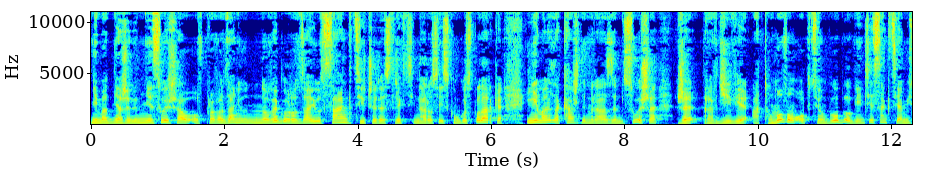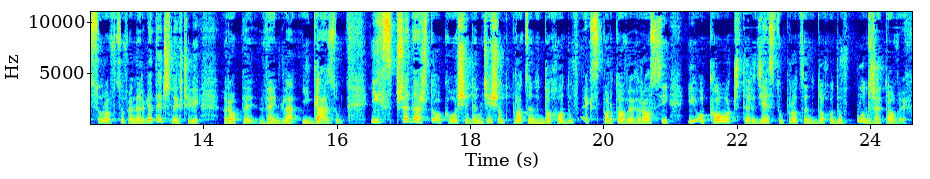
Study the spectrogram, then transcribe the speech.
Nie ma dnia, żebym nie słyszał o wprowadzaniu nowego rodzaju sankcji czy restrykcji na rosyjską gospodarkę i niemal za każdym razem słyszę, że prawdziwie atomową opcją byłoby objęcie sankcjami surowców energetycznych, czyli ropy, węgla i gazu. Ich sprzedaż to około 70% dochodów eksportowych Rosji i około 40% dochodów budżetowych.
